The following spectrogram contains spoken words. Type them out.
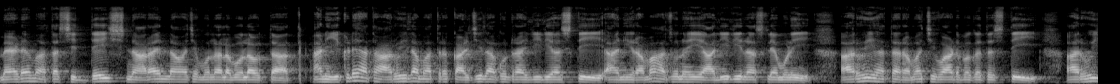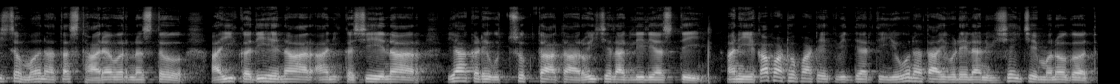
मॅडम आता सिद्धेश नारायण नावाच्या मुलाला बोलावतात. आणि इकडे आता आरोहीला मात्र काळजी लागून राहिलेली असते आणि रमा अजूनही आलेली नसल्यामुळे आरोही आता रमाची वाट बघत असते. आरोहीचं मन आता स्थाऱ्यावर नसतं. आई कधी येणार आणि कशी येणार याकडे उत्सुकता आता आरोहीची लागलेली असते. आणि एका पाठोपाठ एक विद्यार्थी येऊन आता आईवडिलांविषयी आईवडिलांविषयीचे मनोगत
